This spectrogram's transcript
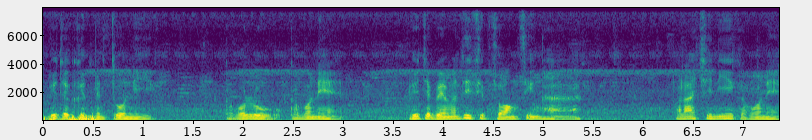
หรือจะขึ้นเป็นตัวนี้กับว่ารู้กับว่าแน่ หรือจะเป็นวันที่12สิงหาพระราชินีกับว่าแน่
